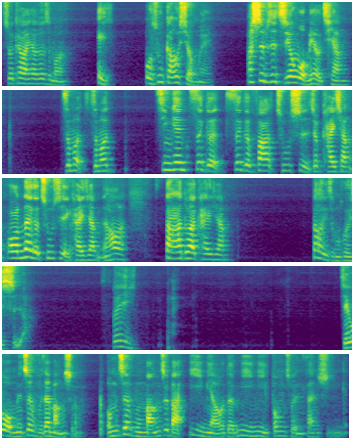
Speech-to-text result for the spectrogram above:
说开玩笑说什么？我住高雄哎、啊，是不是只有我没有枪？怎么怎么今天这个这个发出事就开枪？哇，那个出事也开枪，然后大家都在开枪，到底怎么回事啊？所以，结果我们的政府在忙什么？我们政府忙着把疫苗的秘密封存三十年，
